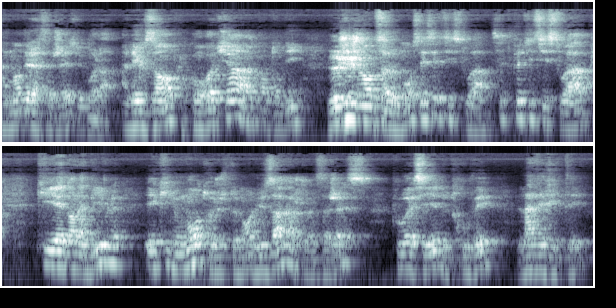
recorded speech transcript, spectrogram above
demandé la sagesse, et voilà, l'exemple qu'on retient hein, quand on dit le jugement de Salomon, c'est cette histoire, cette petite histoire qui est dans la Bible et qui nous montre justement l'usage de la sagesse pour essayer de trouver la vérité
